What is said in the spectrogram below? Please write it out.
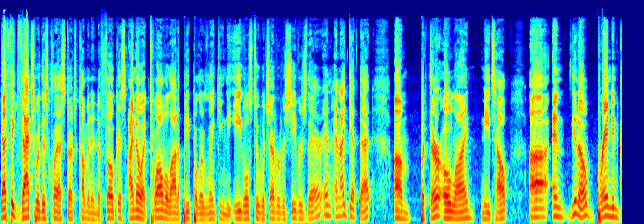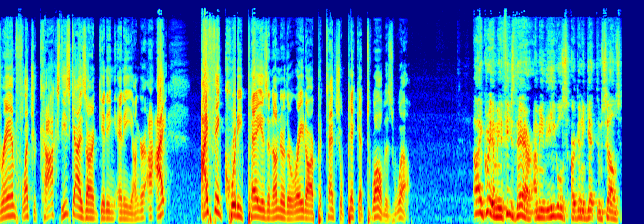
Yeah, I think that's where this class starts coming into focus. I know at 12, a lot of people are linking the Eagles to whichever receivers there, and and I get that. Um, but their O line needs help. Uh, and you know, Brandon Graham, Fletcher Cox, these guys aren't getting any younger. I I, I think Kwity Paye is an under the radar potential pick at 12 as well. I agree. I mean, if he's there, I mean, the Eagles are going to get themselves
